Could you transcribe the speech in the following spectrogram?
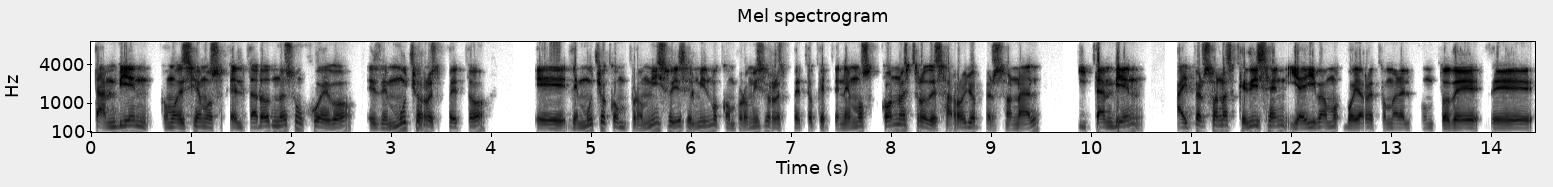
también, como decíamos, el tarot no es un juego, es de mucho respeto, eh, de mucho compromiso y es el mismo compromiso y respeto que tenemos con nuestro desarrollo personal y también hay personas que dicen, y ahí vamos, voy a retomar el punto de, de,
